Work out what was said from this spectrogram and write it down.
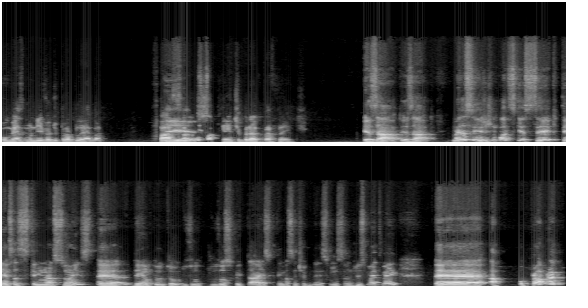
com o mesmo nível de problema, passa isso. o paciente branco para frente. Exato, exato. Mas assim, a gente não pode esquecer que tem essas discriminações é, dentro do, dos, dos, hospitais, que tem bastante evidência mostrando disso, mas também é, a, o, próprio,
